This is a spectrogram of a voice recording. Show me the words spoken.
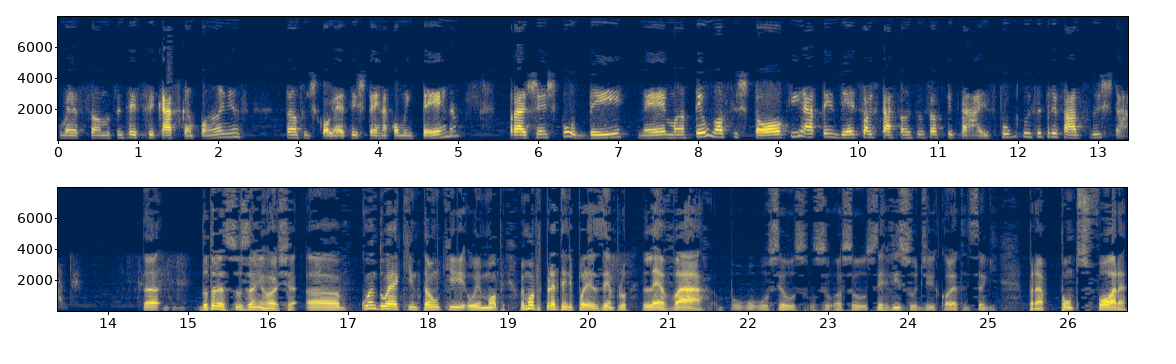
começamos a intensificar as campanhas, tanto de coleta externa como interna, para a gente poder né, manter o nosso estoque e atender as solicitações dos hospitais públicos e privados do Estado. Tá. Doutora Suzane Rocha, uh, quando é que então que o EMOP, o EMOP pretende, por exemplo, levar o, o, seus, o, seu, o seu serviço de coleta de sangue para pontos fora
